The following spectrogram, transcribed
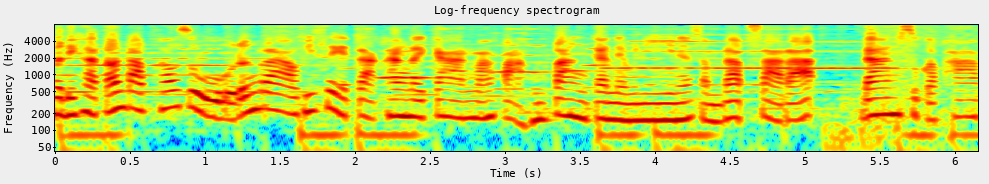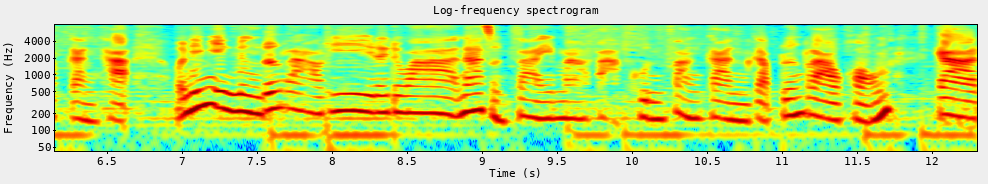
สวัสดีค่ะ ต้อนรับเข้าสู่เรื่องราวพิเศษจากทางรายการมาฝากคุณฟังกันในวันนี้นะสำหรับสาระด้านสุขภาพกันค่ะ วันนี้มีอีกหนึ่งเรื่องราวที่เรียกได้ว่าน่าสนใจมาฝากคุณฟังกันกับเรื่องราวของการ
